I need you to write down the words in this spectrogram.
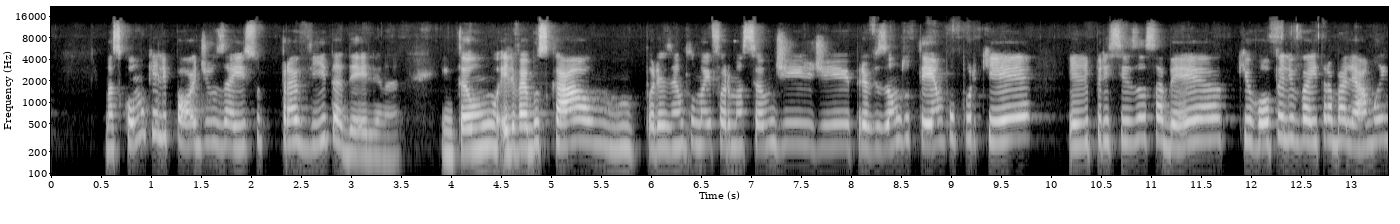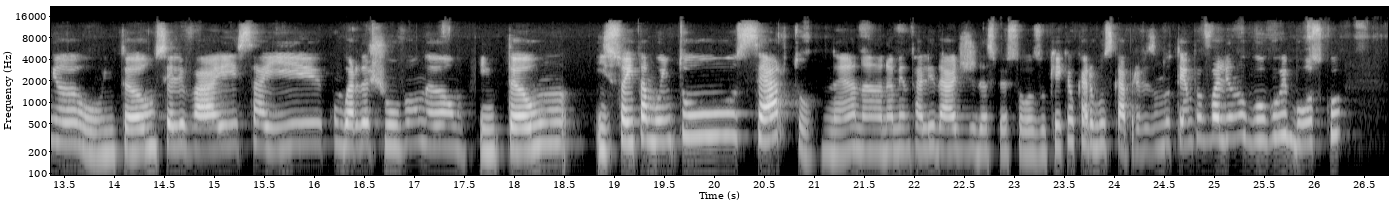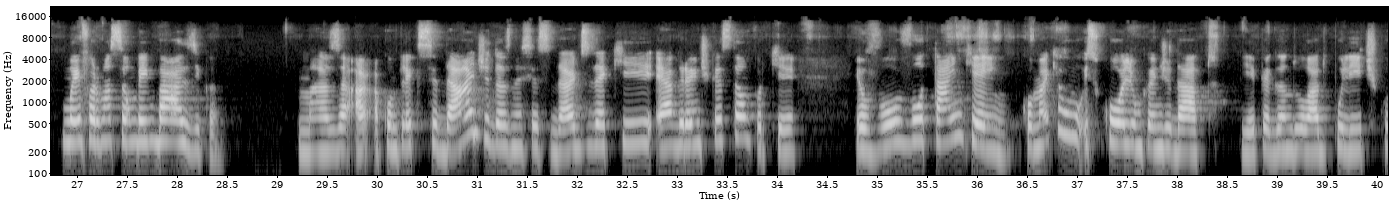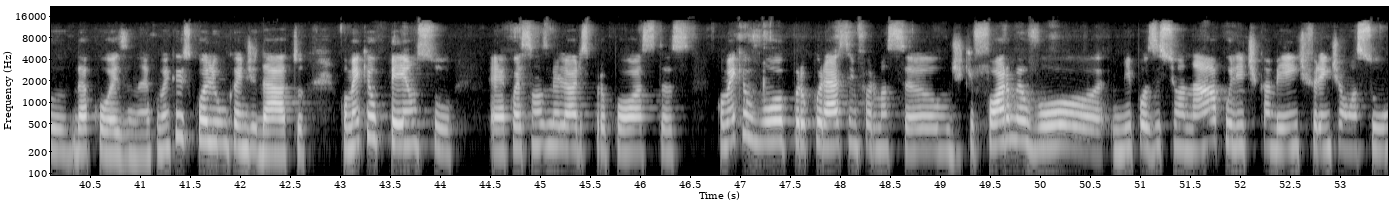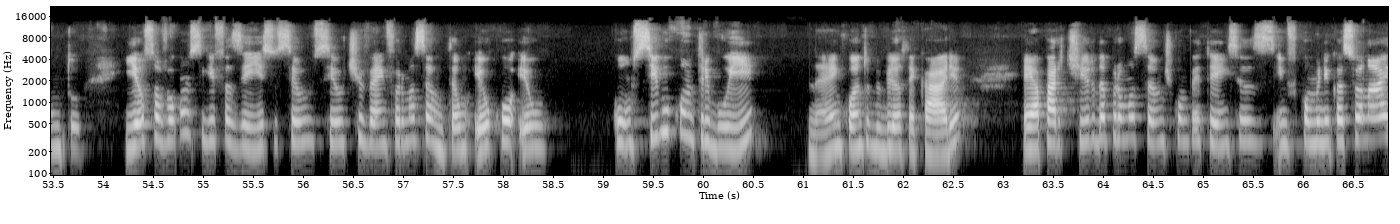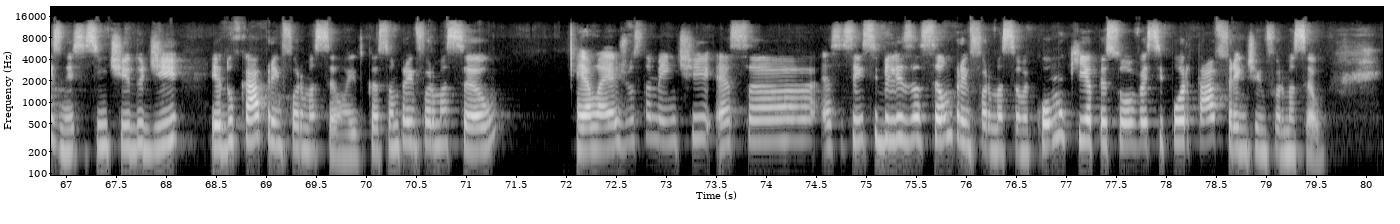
mas como que ele pode usar isso para a vida dele, né? Então, ele vai buscar, um, por exemplo, uma informação de, de previsão do tempo, porque ele precisa saber que roupa ele vai trabalhar amanhã, ou então se ele vai sair com guarda-chuva ou não. Então, isso aí está muito certo, né, na, na, mentalidade das pessoas. O que, que eu quero buscar? Previsão do tempo, eu vou ali no Google e busco uma informação bem básica. Mas a, a complexidade das necessidades é que é a grande questão, porque eu vou votar em quem? Como é que eu escolho um candidato? E aí, pegando o lado político da coisa, né? Como é que eu escolho um candidato? Como é que eu penso é, quais são as melhores propostas? Como é que eu vou procurar essa informação? De que forma eu vou me posicionar politicamente frente a um assunto? E eu só vou conseguir fazer isso se eu, se eu tiver informação. Então, eu, eu consigo contribuir, né, enquanto bibliotecária, é a partir da promoção de competências comunicacionais, nesse sentido de educar para a informação. A educação para a informação, ela é justamente essa, essa sensibilização para a informação, é como que a pessoa vai se portar frente à informação.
